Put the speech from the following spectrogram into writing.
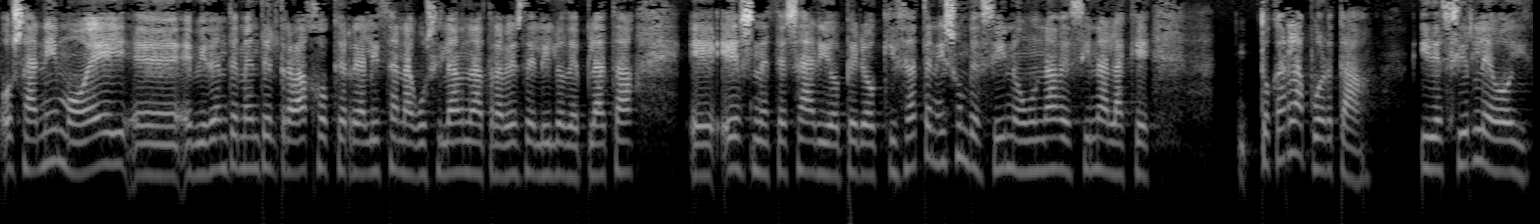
os animo, ¿eh? Evidentemente el trabajo que realizan Agusilán a través del hilo de plata es necesario, pero quizá tenéis un vecino, una vecina a la que tocar la puerta, y decirle hoy,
